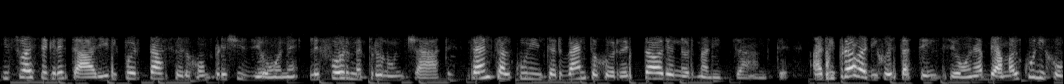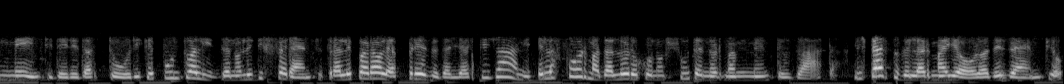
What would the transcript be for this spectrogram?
i suoi segretari riportassero con precisione le forme pronunciate, senza alcun intervento correttorio e normalizzante. A riprova di questa attenzione abbiamo alcuni commenti dei redattori che puntualizzano le differenze tra le parole apprese dagli artigiani e la forma da loro conosciuta e normalmente usata. Il testo dell'armaiolo, ad esempio,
